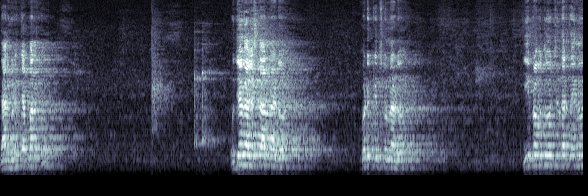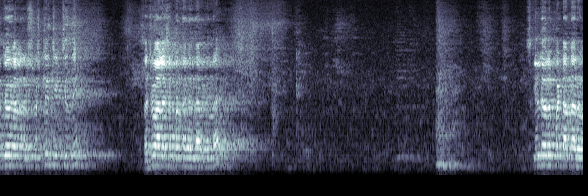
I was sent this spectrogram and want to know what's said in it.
దాని గురించి చెప్పనట్టు ఉద్యోగాలు ఇస్తా అన్నాడు కొడుక్కించుకున్నాడు. ఈ ప్రభుత్వం వచ్చిన తర్వాత ఎన్ని ఉద్యోగాలు సృష్టించి ఇచ్చింది? సచివాలయ సిబ్బంది అనే దాని కింద? స్కిల్ డెవలప్మెంట్ అన్నారు.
